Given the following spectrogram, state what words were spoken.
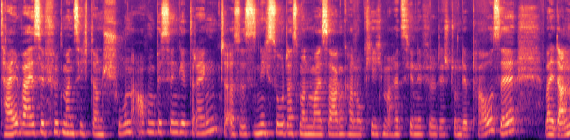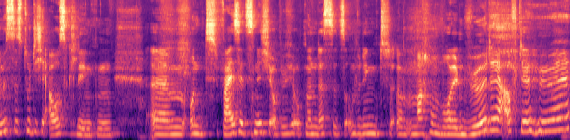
teilweise fühlt man sich dann schon auch ein bisschen gedrängt. Also es ist nicht so, dass man mal sagen kann, okay, ich mache jetzt hier eine Viertelstunde Pause, weil dann müsstest du dich ausklinken. Ähm, und weiß jetzt nicht, ob, ich, ob man das jetzt unbedingt äh, machen wollen würde auf der Höhe.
